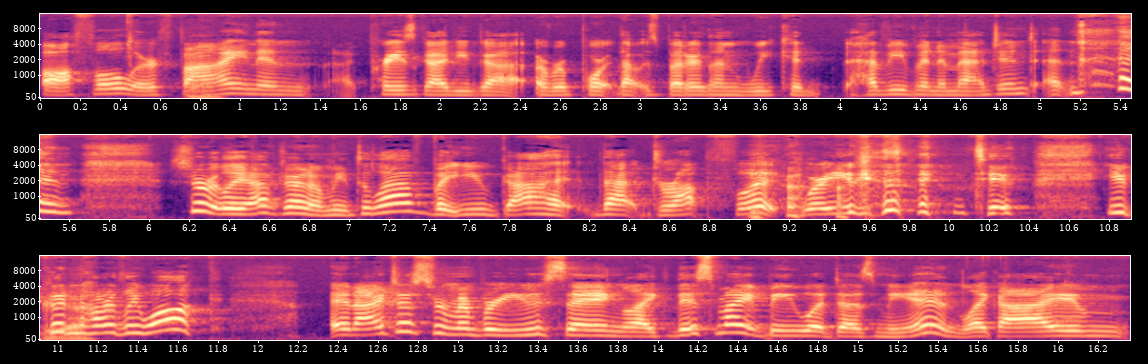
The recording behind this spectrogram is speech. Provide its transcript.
awful or fine. And I praise God, you got a report that was better than we could have even imagined. And then shortly after, I don't mean to laugh, but you got that drop foot where you couldn't do, you couldn't Yeah. hardly walk. And I just remember you saying like this might be what does me in. Like I'm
